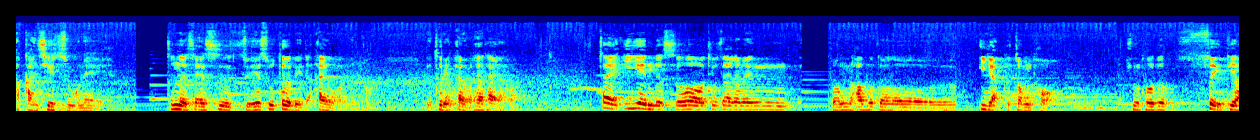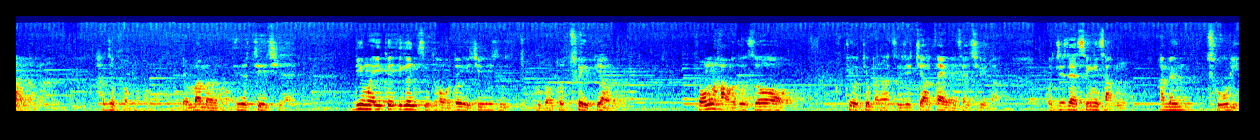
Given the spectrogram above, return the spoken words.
啊，感谢主呢，真的才是主耶稣特别的爱我们哈，也特别爱我太太哈。在医院的时候，就在那边缝了差不多一两个钟头。胸托都碎掉了嘛，他就缝缝缝，就慢慢一个接起来。另外一个一根指头都已经是骨头都脆掉了。缝好的时候，就就把它直接叫带回下去了。我就在生意场他们处理，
